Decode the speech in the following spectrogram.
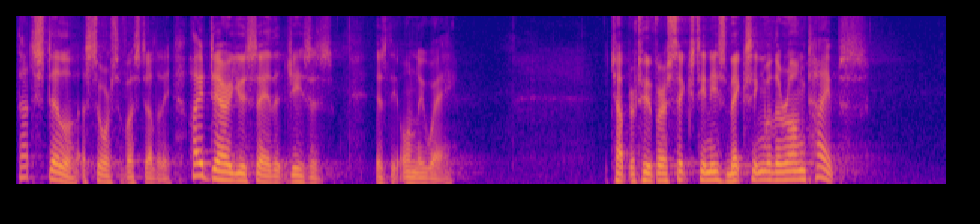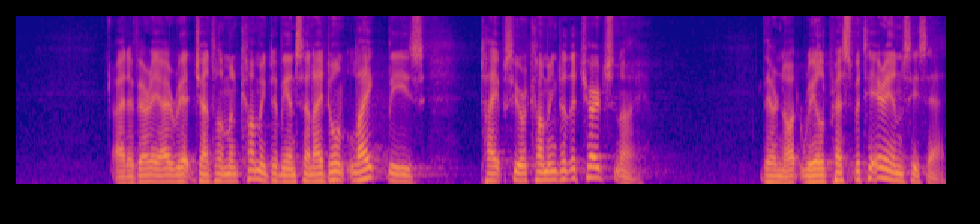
That's still a source of hostility. How dare you say that Jesus is the only way. Chapter 2, verse 16, he's mixing with the wrong types. I had a very irate gentleman coming to me and said, I don't like these types who are coming to the church now. They're not real Presbyterians, he said.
